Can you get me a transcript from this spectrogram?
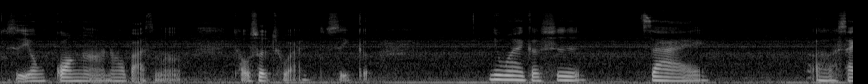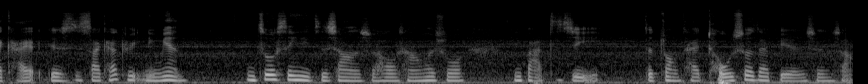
就是用光啊，然后把什么投射出来，这是一个。另外一个是在呃 psychiatry 也是 psychiatry 里面，你做心理咨商的时候，常常会说你把自己。的状态投射在别人身上，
